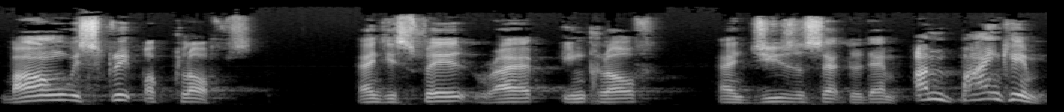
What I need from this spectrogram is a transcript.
bound with strip of cloths and his face wrapped in cloth. And Jesus said to them, unbind him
